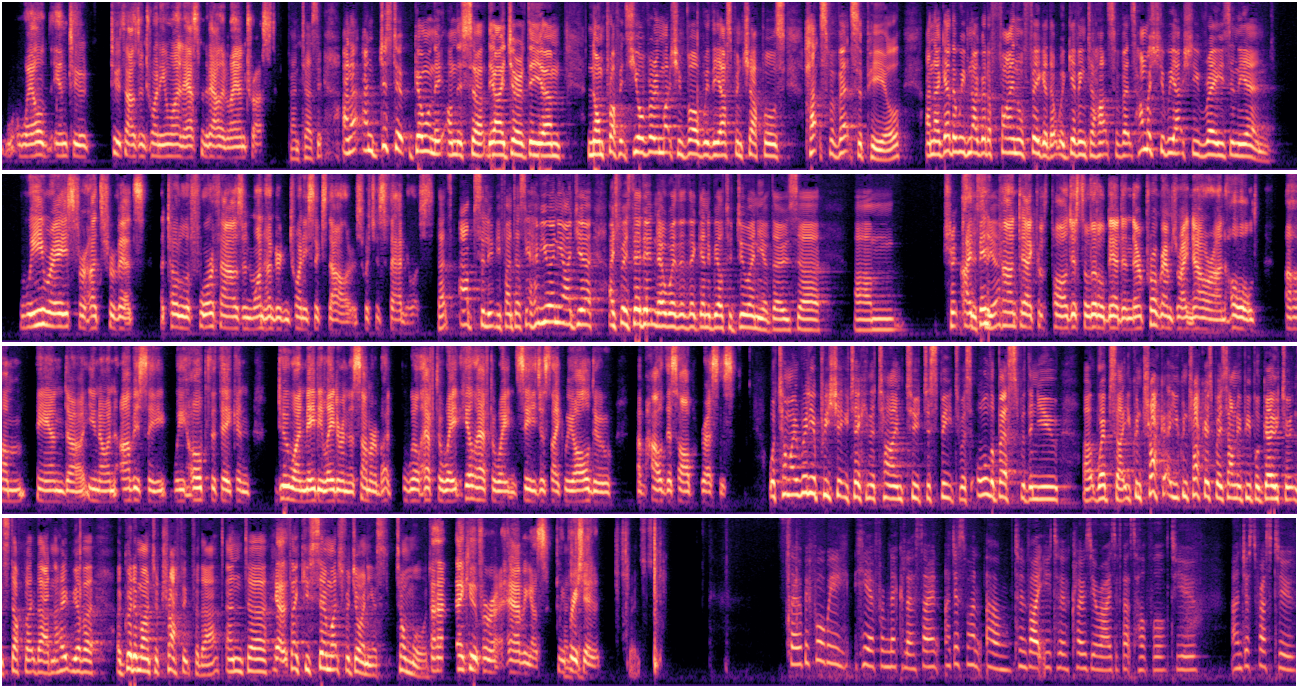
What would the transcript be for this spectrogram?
well into 2021, Aspen Valley Land Trust. Fantastic. And, and just to go on the on this uh, the idea of the um, non-profits, you're very much involved with the Aspen Chapel's Huts for Vets appeal. And I gather we've now got a final figure that we're giving to Huts for Vets. How much did we actually raise in the end? We raised for Huts for Vets a total of $4,126, which is fabulous. That's absolutely fantastic. Have you any idea? I suppose they didn't know whether they're going to be able to do any of those uh, um, trips I've been year. in contact with Paul just a little bit, and their programs right now are on hold. Um, and, uh, you know, and obviously we hope that they can do one maybe later in the summer, but we'll have to wait. He'll have to wait and see, just like we all do, of how this all progresses. Well, Tom, I really appreciate you taking the time to, to speak to us. All the best with the new uh, website. You can track, you can track, I suppose, how many people go to it and stuff like that. And I hope you have a, a good amount of traffic for that. And uh, Yeah. thank you so much for joining us, Tom Ward. Uh, thank you for having us. We appreciate it. Great. So before we hear from Nicholas, I, I just want um, to invite you to close your eyes if that's helpful to you, and just for us to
